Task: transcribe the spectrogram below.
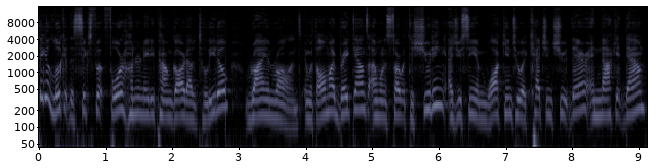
take a look at the 6 foot 4, 180 pound guard out of Toledo, Ryan Rollins. And with all my breakdowns, I want to start with the shooting as you see him walk into a catch and shoot there and knock it down.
